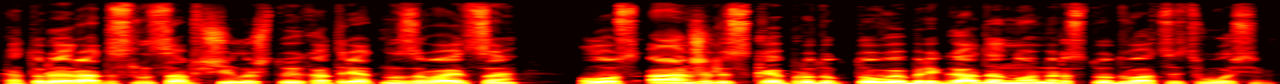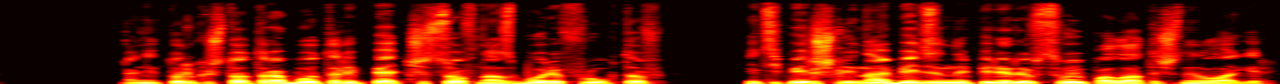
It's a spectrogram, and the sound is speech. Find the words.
которая радостно сообщила, что их отряд называется Лос-Анджелесская продуктовая бригада номер 128. Они только что отработали 5 часов на сборе фруктов и теперь шли на обеденный перерыв в свой палаточный лагерь.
